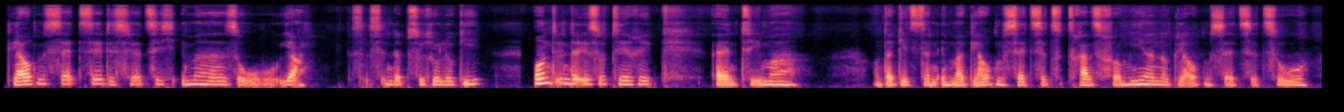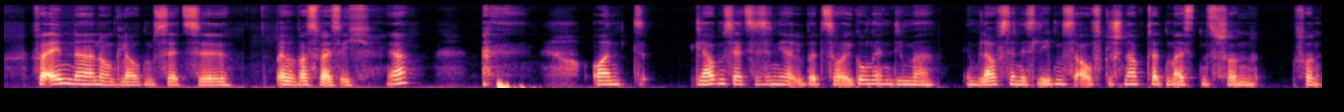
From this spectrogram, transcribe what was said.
Glaubenssätze, das hört sich immer so, ja, das ist in der Psychologie und in der Esoterik ein Thema. Und da geht es dann immer, Glaubenssätze zu transformieren und Glaubenssätze zu verändern und Glaubenssätze, äh, was weiß ich, ja. Und Glaubenssätze sind ja Überzeugungen, die man im Lauf seines Lebens aufgeschnappt hat, meistens schon von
